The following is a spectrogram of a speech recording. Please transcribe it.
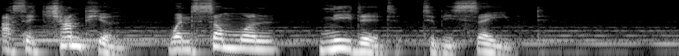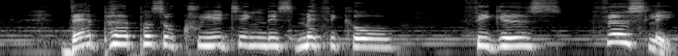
as a champion when someone needed to be saved. Their purpose of creating these mythical figures, firstly,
